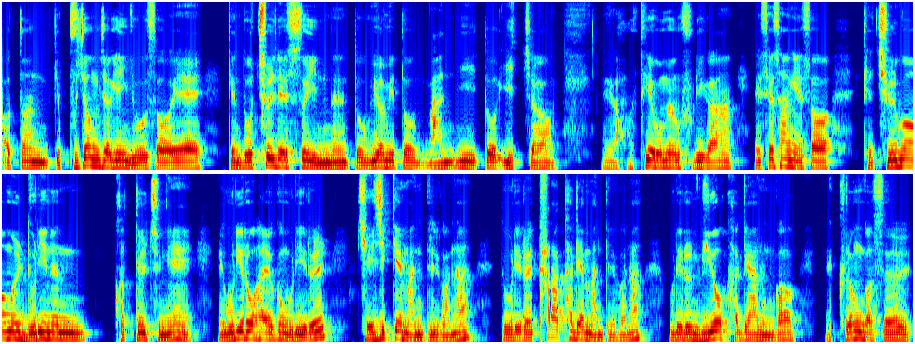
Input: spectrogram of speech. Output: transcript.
어떤 부정적인 요소에 노출될 수 있는 또 위험이 또 많이 또 있죠. 어떻게 보면 우리가 세상에서 즐거움을 누리는 것들 중에 우리로 하여금 우리를 죄짓게 만들거나 또 우리를 타락하게 만들거나 우리를 미혹하게 하는 것 그런 것을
